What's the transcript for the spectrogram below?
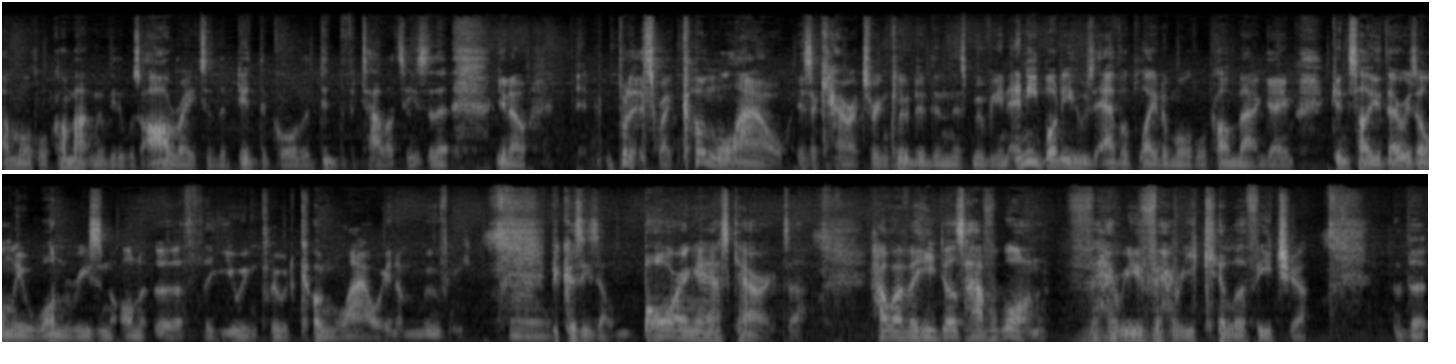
a Mortal Kombat movie that was R-rated, that did the gore, that did the fatalities, that you know. Put it this way: Kung Lao is a character included in this movie, and anybody who's ever played a Mortal Kombat game can tell you there is only one reason on Earth that you include Kung Lao in a movie, hmm. because he's a boring ass character. However, he does have one very, very killer feature that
